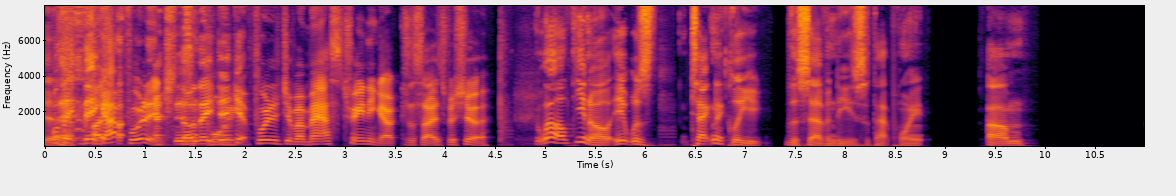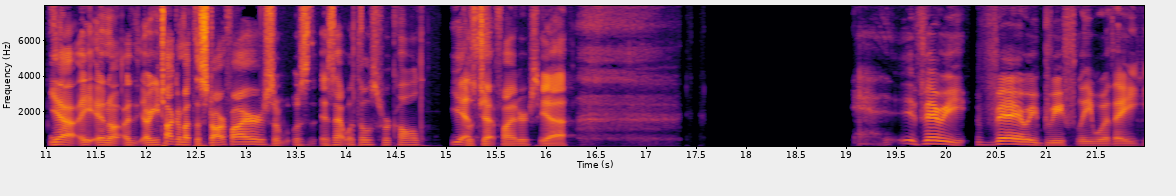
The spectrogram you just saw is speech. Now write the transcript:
Well, they, they got footage, this though they did get footage of a mass training exercise for sure. Well, you know, it was technically the 70s at that point. Um, yeah, and uh, are you talking about the Starfires? Or was is that what those were called? Yes. Those jet fighters? Yeah. Very, very briefly were they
